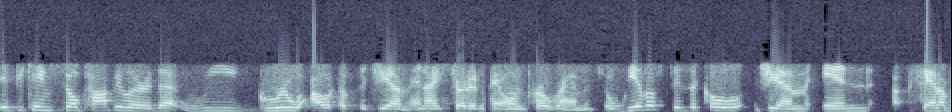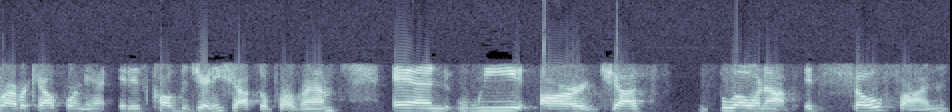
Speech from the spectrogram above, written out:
it became so popular that we grew out of the gym and I started my own program. So we have a physical gym in Santa Barbara, California. It is called the Jenny Schatzle program and we are just blowing up. It's so fun.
